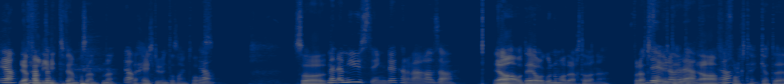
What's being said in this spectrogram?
ja Iallfall de 95 prosentene. Ja. Det er helt uinteressant for oss. Ja. Så, Men amusing, det kan det være, altså. ja, og det er òg undervurdert der inne. For Det er folk undervurdert, ja, for ja. folk tenker at det,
